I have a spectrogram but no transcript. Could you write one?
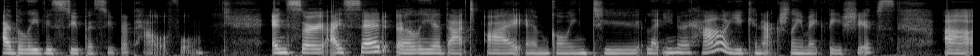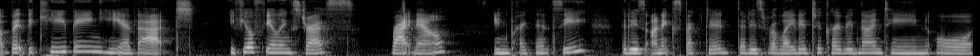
I believe, is super, super powerful. And so I said earlier that I am going to let you know how you can actually make these shifts. Uh, but the key being here that if you're feeling stress right now, in pregnancy that is unexpected, that is related to COVID 19 or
